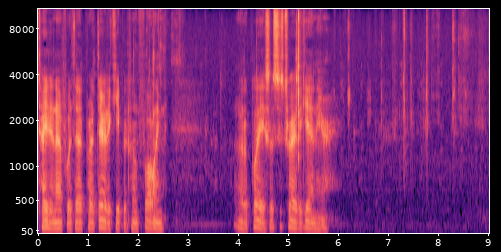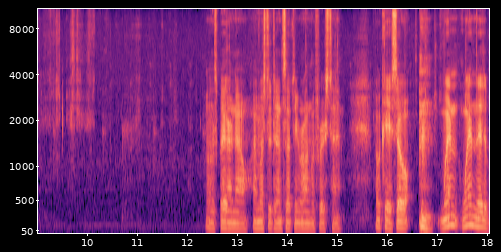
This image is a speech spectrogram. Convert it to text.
tight enough with that part there to keep it from falling out of place. Let's just try it again here. It's better now. I must have done something wrong the first time. Okay, so when when the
